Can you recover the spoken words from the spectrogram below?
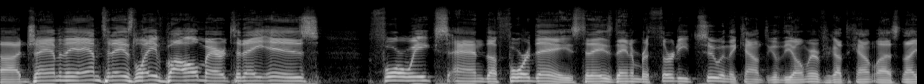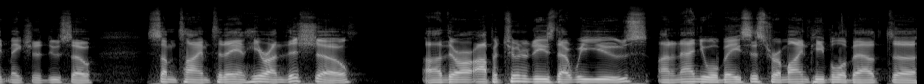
Uh, JM and the AM. Today is Lev BaOmer. Today is four weeks and uh, four days. Today is day number 32 in the counting of the Omer. If you got the count last night, make sure to do so sometime today. And here on this show, uh, there are opportunities that we use on an annual basis to remind people about uh,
